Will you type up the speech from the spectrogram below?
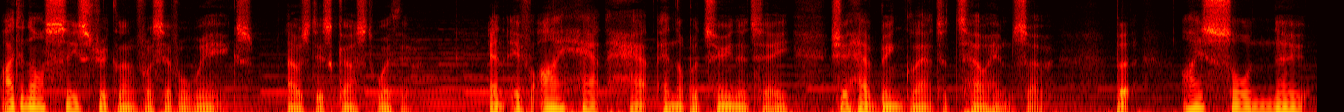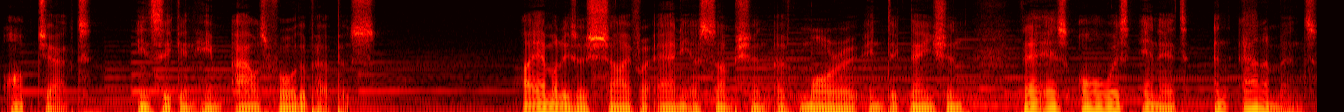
I did not see Strickland for several weeks. I was disgusted with him, and if I had had an opportunity, should have been glad to tell him so. But I saw no object in seeking him out for the purpose. I am a little shy for any assumption of moral indignation. There is always in it an element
